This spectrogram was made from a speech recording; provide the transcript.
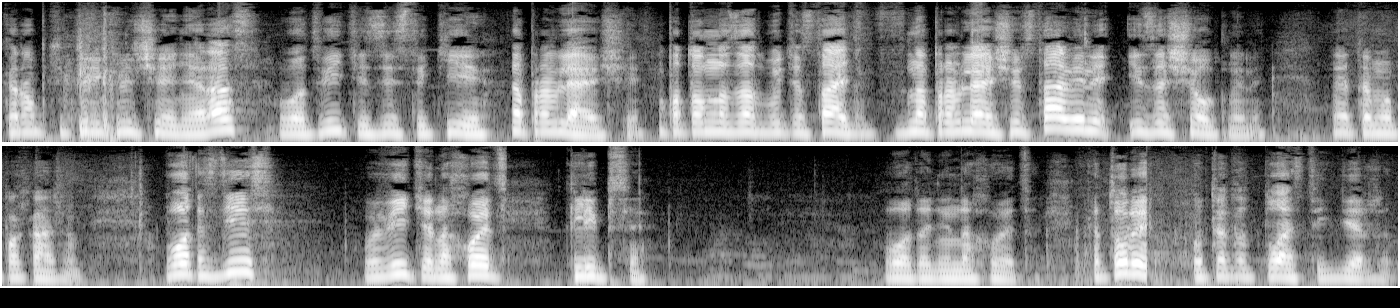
коробки переключения. Раз, вот видите, здесь такие направляющие. Потом назад будете ставить, в направляющие вставили и защелкнули. Это мы покажем. Вот здесь, вы видите, находятся клипсы. Вот они находятся, которые вот этот пластик держат.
